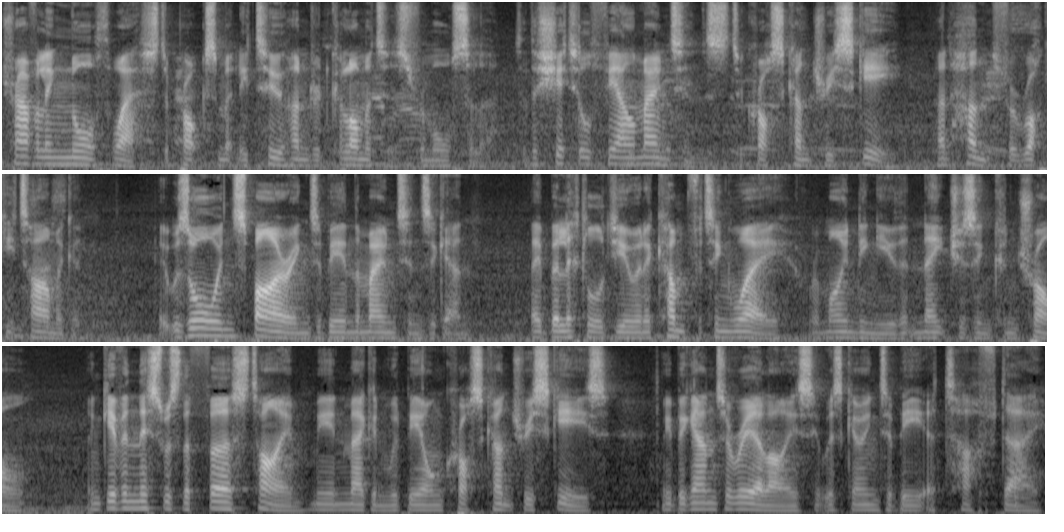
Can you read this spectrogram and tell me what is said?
travelling northwest approximately 200 kilometres from Orsula to the Schittelfjell Mountains to cross country ski and hunt for rocky ptarmigan. It was awe inspiring to be in the mountains again. They belittled you in a comforting way, reminding you that nature's in control. And given this was the first time me and Megan would be on cross country skis, we began to realise it was going to be a tough day.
